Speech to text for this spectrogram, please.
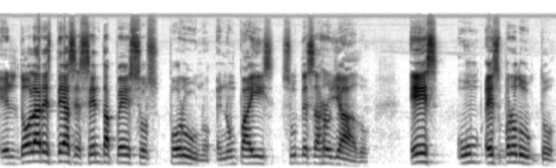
el dólar esté a 60 pesos por uno en un país subdesarrollado, es, un, es producto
